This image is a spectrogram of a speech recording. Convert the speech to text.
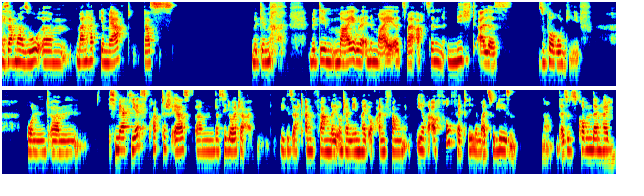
Ich sag mal so, ähm, man hat gemerkt, dass mit dem, mit dem Mai oder Ende Mai 2018 äh, nicht alles super rund lief. Und ähm, ich merke jetzt praktisch erst, ähm, dass die Leute, wie gesagt, anfangen, die Unternehmen halt auch anfangen, ihre AV-Verträge mal zu lesen. Ne? Also es kommen dann halt mhm. die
